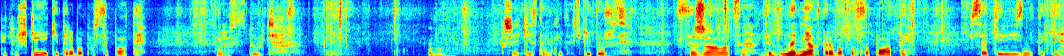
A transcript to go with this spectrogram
петушки, які треба посипати, ростуть. Ще якісь там квіточки теж сажала. Це на днях треба посипати. Всякі різні такі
